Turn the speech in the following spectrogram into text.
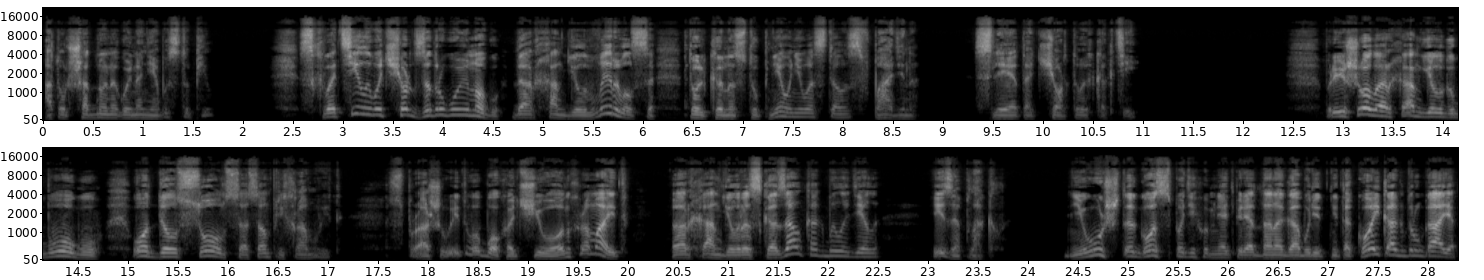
А тот ж одной ногой на небо ступил. Схватил его черт за другую ногу, да архангел вырвался, только на ступне у него осталась впадина, след от чертовых когтей. Пришел архангел к Богу, отдал солнце, а сам прихрамывает. Спрашивает его Бог, отчего он хромает. Архангел рассказал, как было дело, и заплакал. Неужто, Господи, у меня теперь одна нога будет не такой, как другая?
